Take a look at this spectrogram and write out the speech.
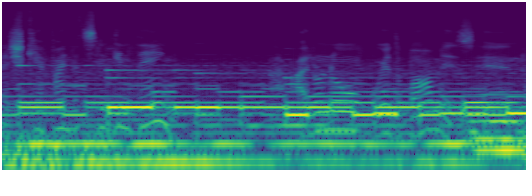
I just can't find that stinking thing. I, I don't know where the bomb is and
